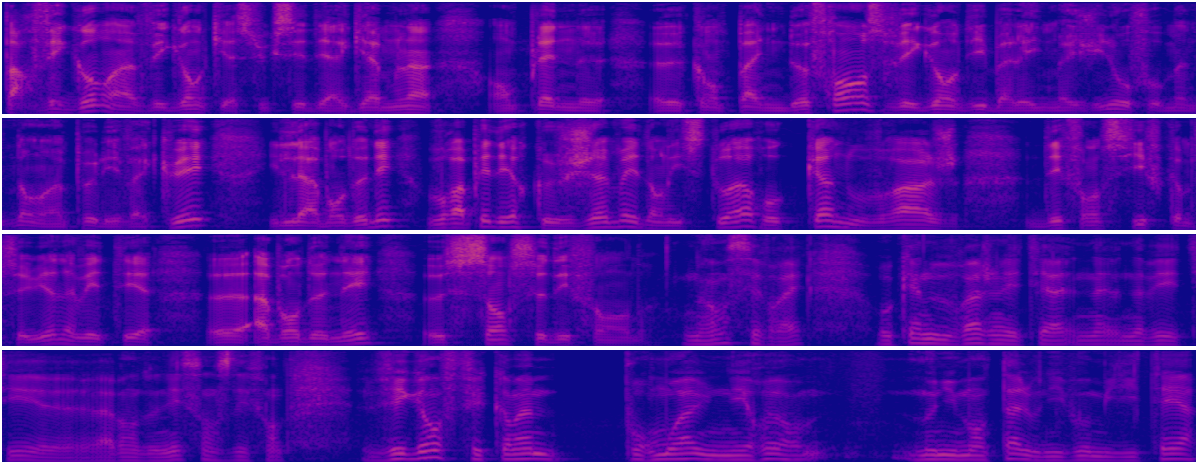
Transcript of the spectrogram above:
par Végan, un Végan qui a succédé à Gamelin en pleine euh, campagne de France. Végan dit bah, Maginot, il faut maintenant un peu l'évacuer. Il l'a abandonné. Vous vous rappelez d'ailleurs que jamais dans l'histoire, aucun ouvrage défensif comme celui-là n'avait été euh, abandonné euh, sans se défendre. Non, c'est vrai. Aucun ouvrage n'avait été, abandonné sans se défendre. Végan fait quand même pour moi une erreur monumental au niveau militaire.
